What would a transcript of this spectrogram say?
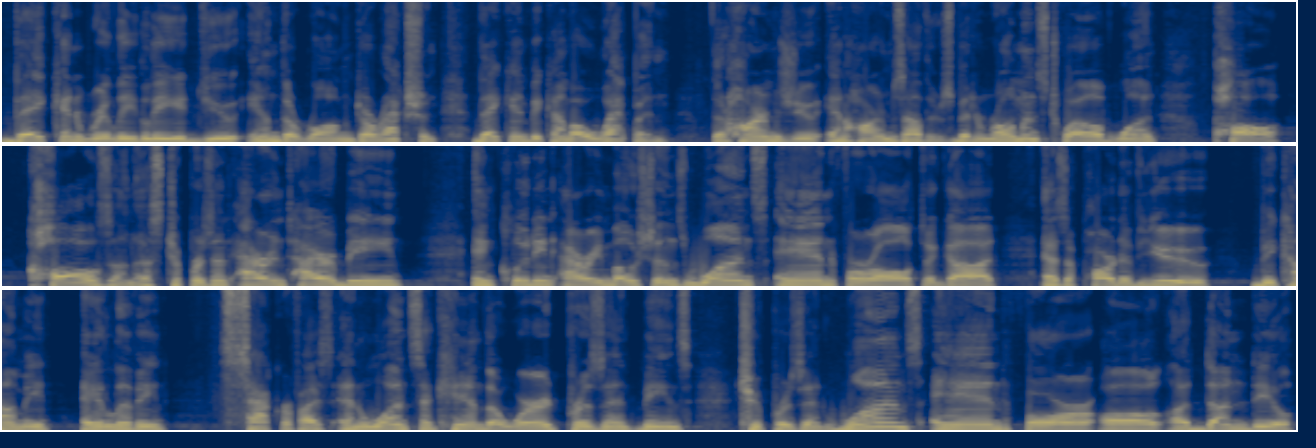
they can really lead you in the wrong direction. They can become a weapon that harms you and harms others. But in Romans 12 1, Paul calls on us to present our entire being including our emotions, once and for all to God as a part of you becoming a living sacrifice. And once again, the word present means to present once and for all, a done deal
